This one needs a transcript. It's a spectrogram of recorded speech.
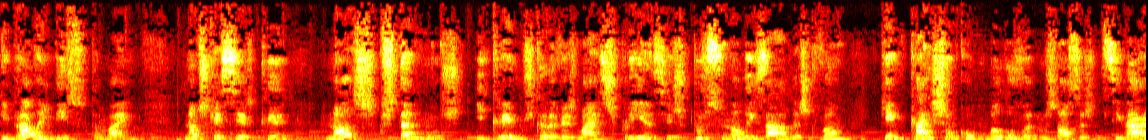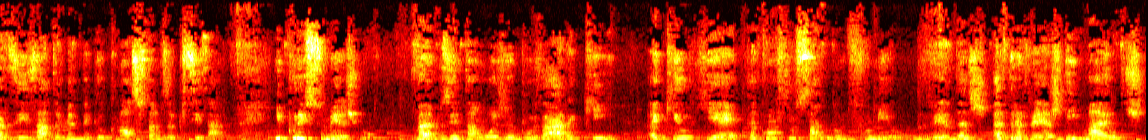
E para além disso, também, não esquecer que nós gostamos e queremos cada vez mais experiências personalizadas que vão que encaixam como uma luva nas nossas necessidades e exatamente naquilo que nós estamos a precisar. E por isso mesmo, vamos então hoje abordar aqui aquilo que é a construção de um funil de vendas através de e-mails.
